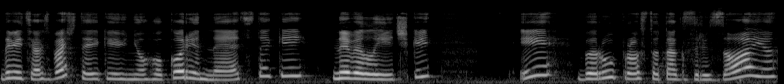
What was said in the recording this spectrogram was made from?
Дивіться, ось бачите, який в нього корінець такий невеличкий. І беру, просто так зрізаю.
